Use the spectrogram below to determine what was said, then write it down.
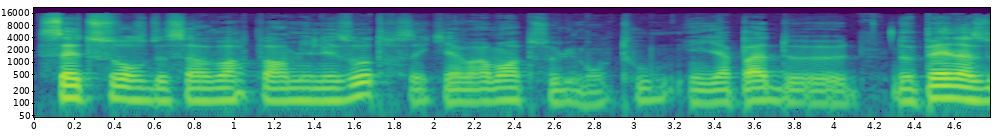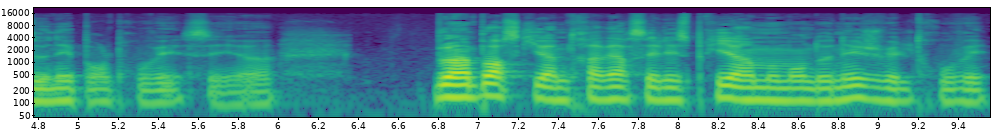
cette source de savoir parmi les autres, c'est qu'il y a vraiment absolument tout. Et il n'y a pas de, de, peine à se donner pour le trouver. C'est peu importe ce qui va me traverser l'esprit à un moment donné, je vais le trouver.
